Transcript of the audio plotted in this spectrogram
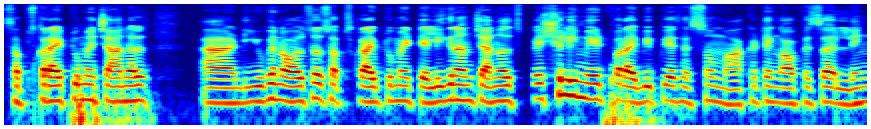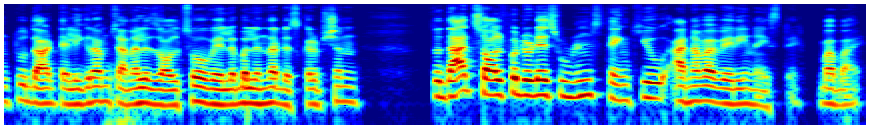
subscribe to my channel, and you can also subscribe to my Telegram channel, specially made for IBPS SO Marketing Officer. Link to that Telegram channel is also available in the description. So that's all for today, students. Thank you and have a very nice day. Bye bye.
